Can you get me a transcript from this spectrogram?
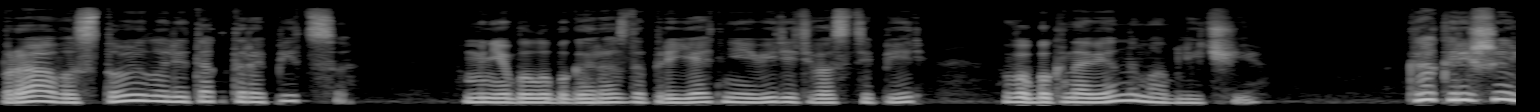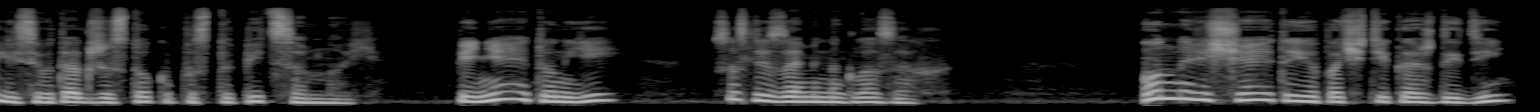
«Право, стоило ли так торопиться? Мне было бы гораздо приятнее видеть вас теперь в обыкновенном обличии». «Как решились вы так жестоко поступить со мной?» Пеняет он ей со слезами на глазах. Он навещает ее почти каждый день,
